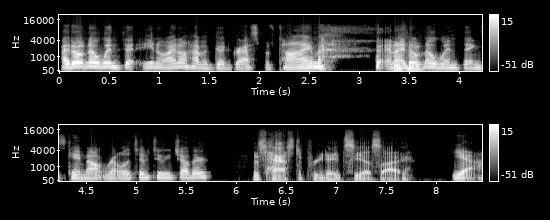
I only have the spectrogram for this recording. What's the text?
I don't know when, the, you know, I don't have a good grasp of time. and I don't Mhm. know when things came out relative to each other. This has to predate CSI. Yeah,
